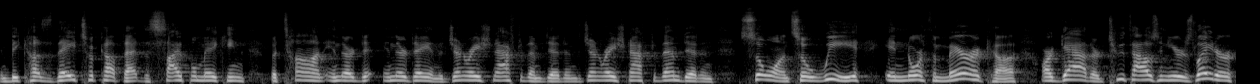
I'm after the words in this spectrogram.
And because they took up that disciple making baton in their, in their day, and the generation after them did, and the generation after them did, and so on. So we in North America are gathered 2,000 years later,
